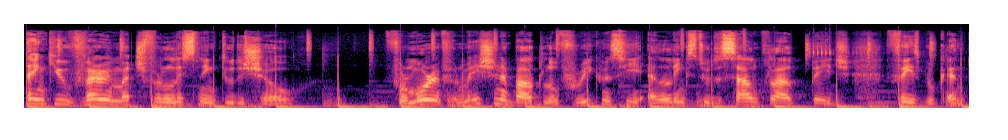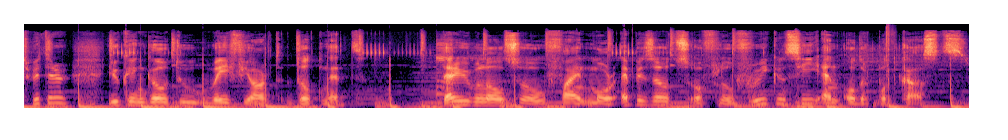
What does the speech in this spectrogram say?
Thank you very much for listening to the show. For more information about low frequency and links to the SoundCloud page, Facebook, and Twitter, you can go to waveyard.net. There you will also find more episodes of Low Frequency and other podcasts.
